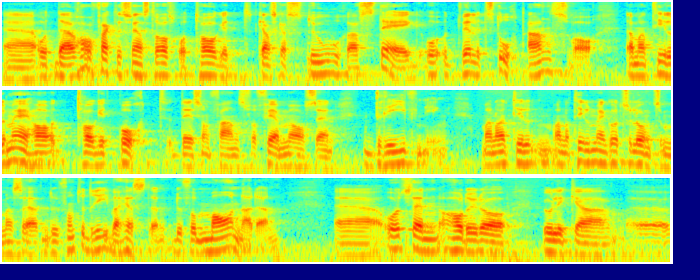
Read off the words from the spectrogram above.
Eh, och där har faktiskt svensk travsport tagit ganska stora steg och ett väldigt stort ansvar. Där man till och med har tagit bort det som fanns för fem år sedan, drivning. Man har till, man har till och med gått så långt som man säger att du får inte driva hästen, du får mana den. Eh, och sen har du då olika eh,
